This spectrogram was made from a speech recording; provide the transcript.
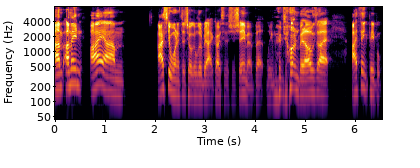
um, I mean, I um, I still wanted to talk a little bit about Ghost of Tsushima, but we moved on. But I was like, I think people,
